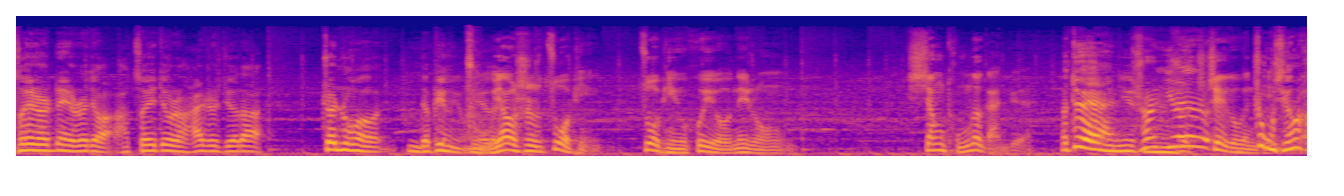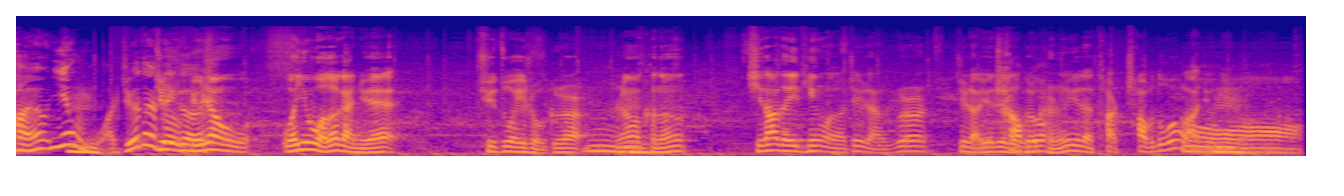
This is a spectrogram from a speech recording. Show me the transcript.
所以说那时候就啊，所以就是还是觉得专注你的病友，主要是作品，作品会有那种相同的感觉。啊，对，你说因为这个问题重型好像，因为嗯我觉得这个比如像我，我以我的感觉去做一首歌，嗯然后可能其他的一听，我这两歌，这俩乐队差不多的歌可能有点差差不多了，就那种。哦，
